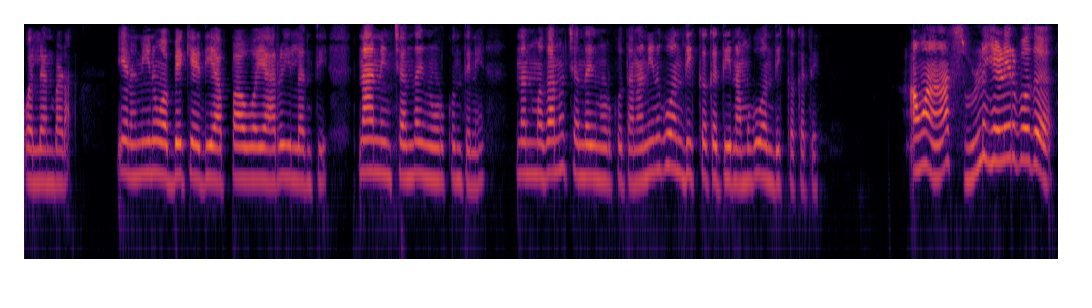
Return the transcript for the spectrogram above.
ಒಲ್ಲೆನ್ ಬೇಡ. ಏನು, ನೀನು ಒಬ್ಬಕ್ಕೆ ಇದ್ದೀಯ ಅಪ್ಪ, ಅವ್ವ ಯಾರೂ ಇಲ್ಲಂತಿ. ನಾನು ನಿನ್ನ ಚಂದಾಗಿ ನೋಡ್ಕೊತೀನಿ. ನನ್ನ ಮಗನೂ ಚಂದಾಗಿ ನೋಡ್ಕೊತಾನ. ನಿನಗೂ ಒಂದು ದಿಕ್ಕಕತಿ, ನಮಗೂ ಒಂದು ದಿಕ್ಕಕತಿ. ಅವ ಸುಳ್ಳು ಹೇಳಿರ್ಬೋದು.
